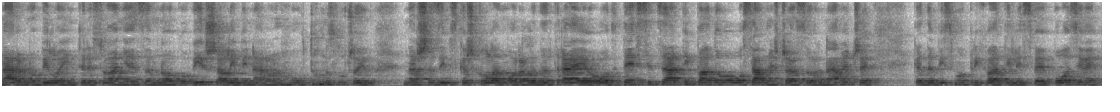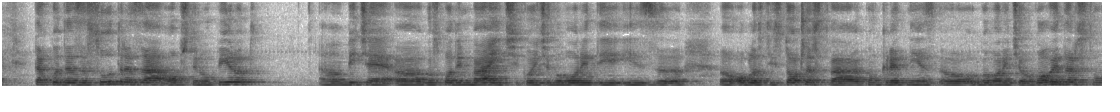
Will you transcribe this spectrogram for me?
naravno, bilo je interesovanje za mnogo više, ali bi naravno u tom slučaju naša zimska škola morala da traje od 10 sati pa do 18 časova na veče, kada bismo prihvatili sve pozive. Tako da za sutra, za opštinu Pirot, e, biće e, gospodin Bajić koji će govoriti iz oblasti stočarstva, konkretnije govorit će o govedarstvu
